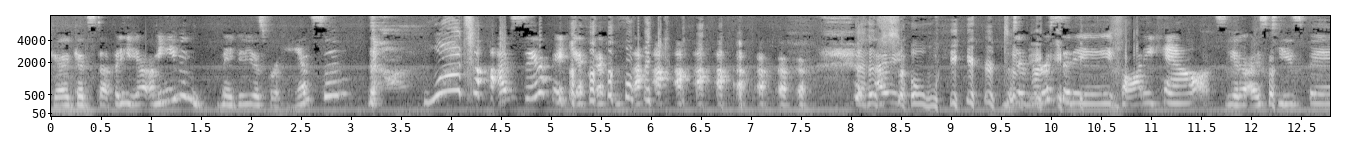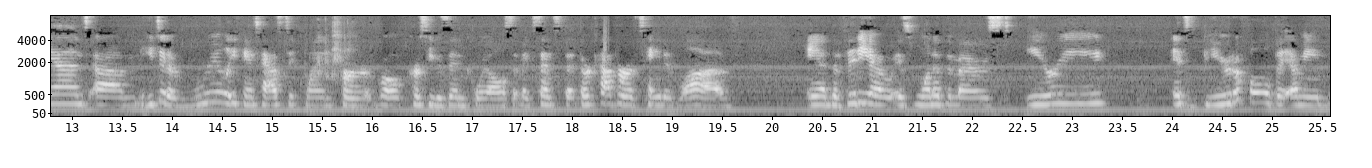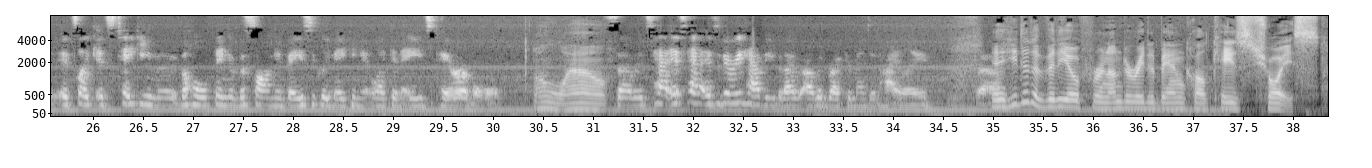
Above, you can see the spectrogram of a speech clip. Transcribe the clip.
Good, good stuff. But he, I mean, he even made videos for Hanson. What? I'm serious. That is I mean, so weird. To Me. diversity, body counts, you know, Ice T's band. Um, he did a really fantastic one for, well, of course, he was in Coil, so it makes sense, but their cover of Tainted Love. And the video is one of the most eerie. It's beautiful, but I mean, it's like it's taking the, the whole thing of the song and basically making it like an AIDS parable. Oh wow. So it's ha- it's ha- it's very heavy, but I, I would recommend it highly. So. Yeah, he did a video for an underrated band called K's Choice.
